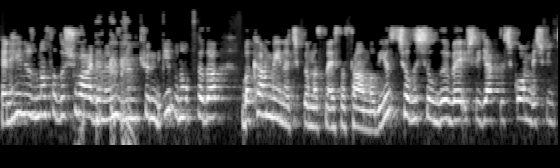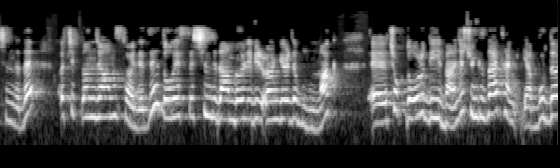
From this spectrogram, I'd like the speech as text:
yani henüz masada şu var dememiz mümkün değil. Bu noktada Bakan Bey'in açıklamasına esas almalıyız. Çalışıldığı ve işte yaklaşık 15 gün içinde de açıklanacağını söyledi. Dolayısıyla şimdiden böyle bir öngörüde bulunmak e, çok doğru değil bence. Çünkü zaten yani burada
